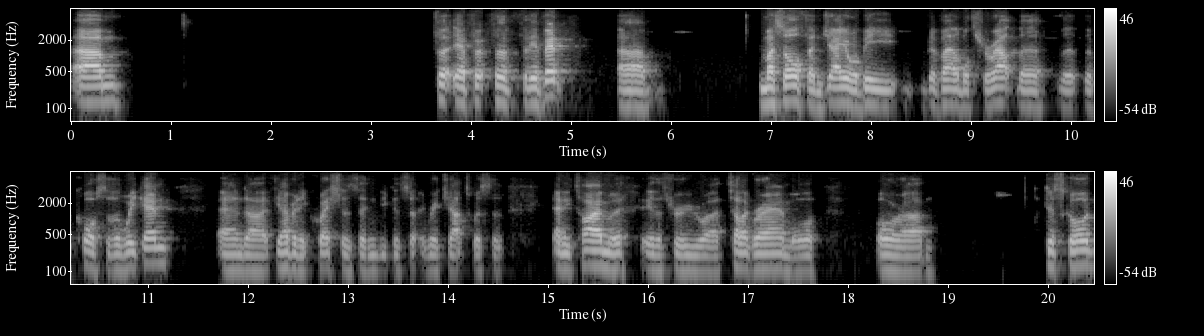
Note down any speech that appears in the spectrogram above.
Um, for, yeah, for, for, for the event, uh, myself and Jay will be available throughout the, the, the course of the weekend. And uh, if you have any questions, then you can certainly reach out to us at any time, uh, either through uh, Telegram or or um, Discord.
